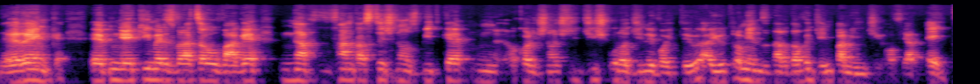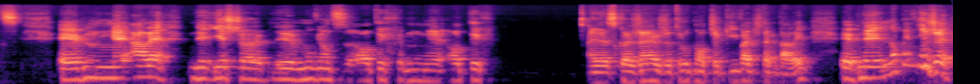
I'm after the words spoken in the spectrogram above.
rękę. Kimer zwraca uwagę na fantastyczną zbitkę okoliczności. Dziś urodziny Wojtyły, a jutro Międzynarodowy Dzień Pamięci Ofiar AIDS. Ale jeszcze mówiąc o tych, o tych skojarzeniach, że trudno oczekiwać i tak dalej. E, no pewnie, że,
